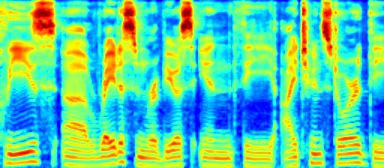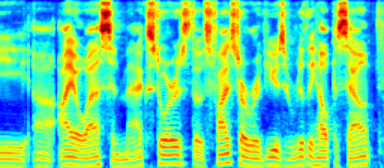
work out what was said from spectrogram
please uh, rate us and review us in the iTunes store, the uh, iOS and Mac stores. Those five star reviews really help us out.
